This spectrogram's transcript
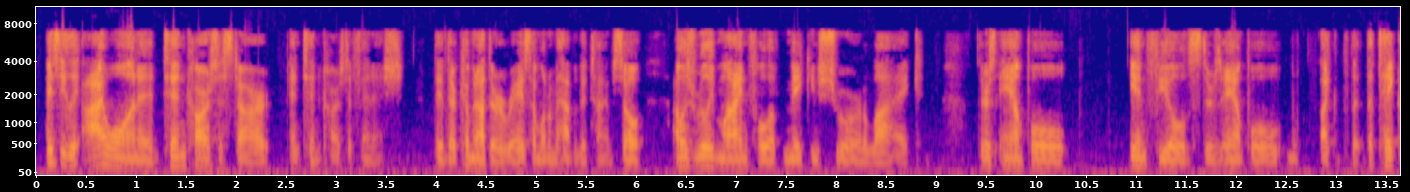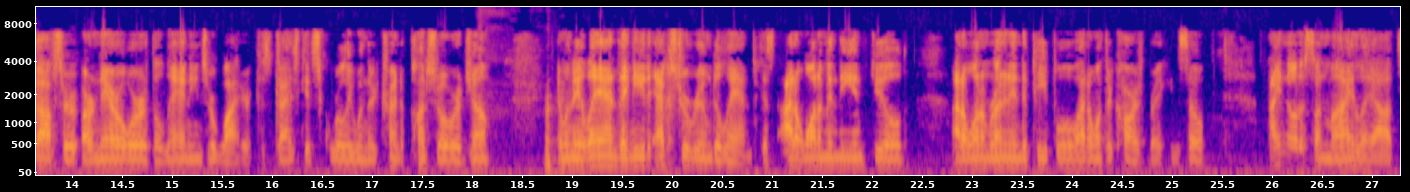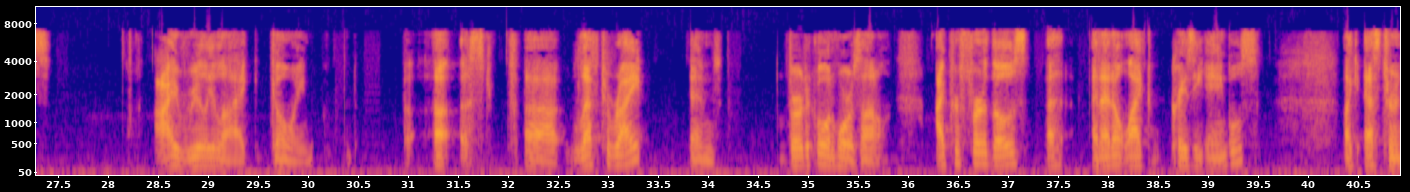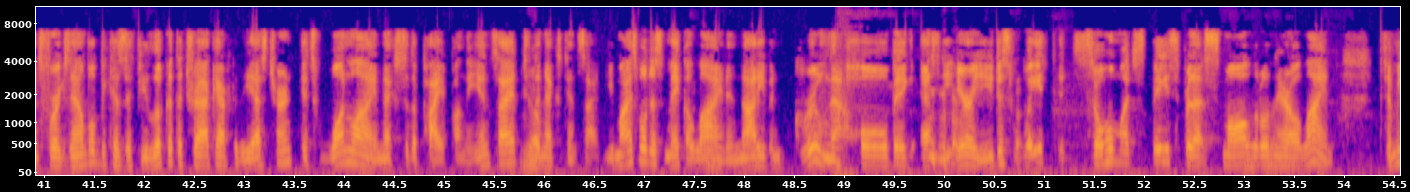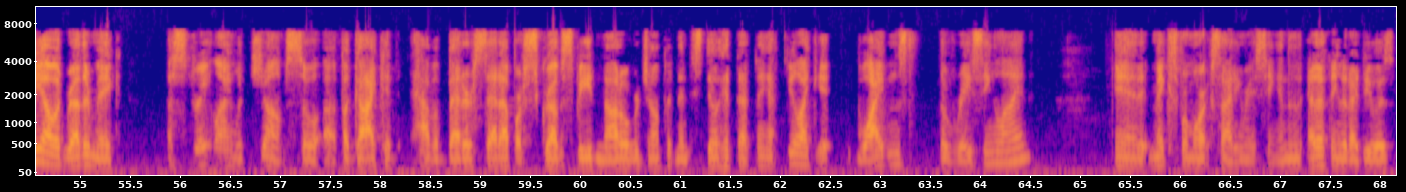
basically I wanted ten cars to start and ten cars to finish. They, they're coming out there to race. I want them to have a good time. So I was really mindful of making sure like there's ample infields, there's ample like the, the takeoffs are, are narrower, the landings are wider because guys get squirrely when they're trying to punch it over a jump. And when they land, they need extra room to land because I don't want them in the infield. I don't want them running into people. I don't want their cars breaking. So I notice on my layouts, I really like going uh, uh, uh, left to right and vertical and horizontal. I prefer those, uh, and I don't like crazy angles, like S turns, for example, because if you look at the track after the S turn, it's one line next to the pipe on the inside to Yep. the next inside. You might as well just make a line and not even groom that whole big SD area. You just wasted so much space for that small little narrow line. To me, I would rather make a straight line with jumps. So uh, if a guy could have a better setup or scrub speed and not over jump it and then still hit that thing, I feel like it widens the racing line and it makes for more exciting racing. And the other thing that I do is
